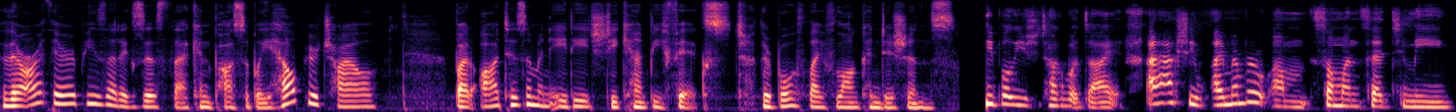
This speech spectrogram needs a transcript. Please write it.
There are therapies that exist that can possibly help your child, but autism and ADHD can't be fixed. They're both lifelong conditions. People usually talk about diet. I actually, I remember um, someone said to me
